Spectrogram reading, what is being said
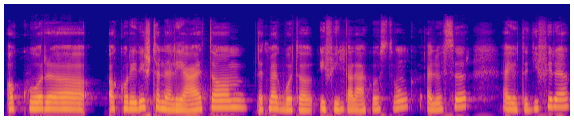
akkor akkor én Isten elé álltam, tehát meg volt a ifin találkoztunk először, eljött egy ifire,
